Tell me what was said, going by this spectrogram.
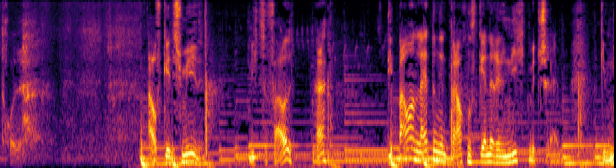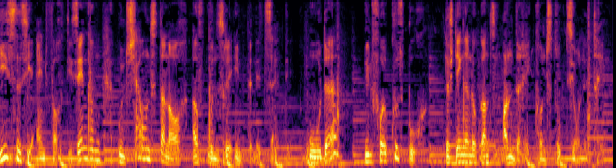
Toll. Auf geht's, Schmied. Nicht zu faul, hä? Die Bauanleitungen brauchen es generell nicht mitschreiben. Genießen Sie einfach die Sendung und schauen Sie danach auf unsere Internetseite. Oder in Volkus Buch. Da stehen ja noch ganz andere Konstruktionen drin.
